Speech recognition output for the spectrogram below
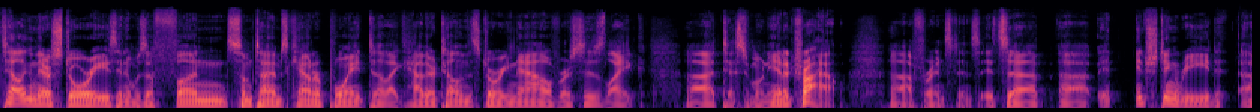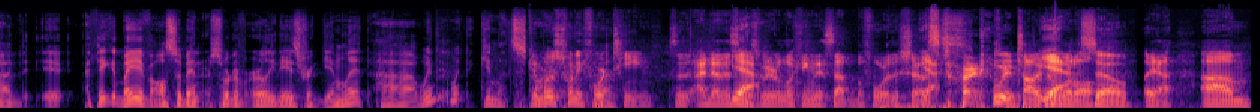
telling their stories, and it was a fun sometimes counterpoint to like how they're telling the story now versus like uh, testimony at a trial, uh, for instance. It's a uh, an interesting read. Uh, it, I think it may have also been sort of early days for Gimlet. Uh, when, did- when did Gimlet start? Gimlet was 2014. so I know this yeah. because we were looking this up before the show Yes. started. we were talking yeah, a little. so Oh, yeah. Um,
